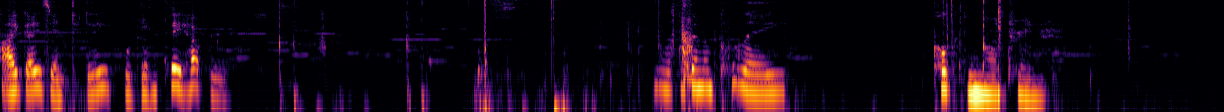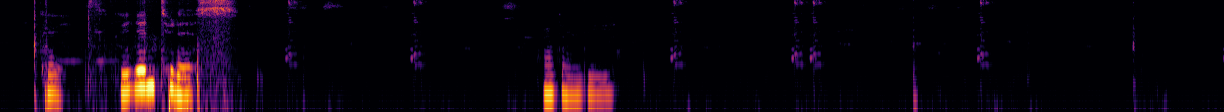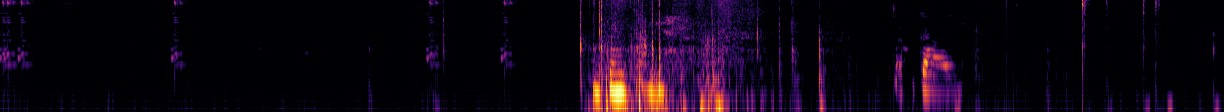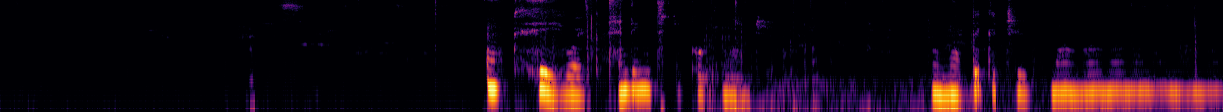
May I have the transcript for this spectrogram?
Hi guys, and today we're gonna play Happy Wheels. We're gonna play Pokemon Trainer. Okay, let's get into this. I'm gonna be Gonna be that guy. Okay, we're heading to the Pokemon gym. Oh no, Pikachu. No, no, no, no, no, no, no.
